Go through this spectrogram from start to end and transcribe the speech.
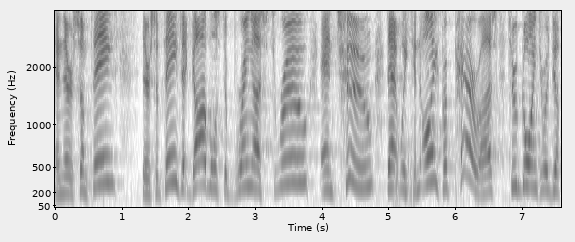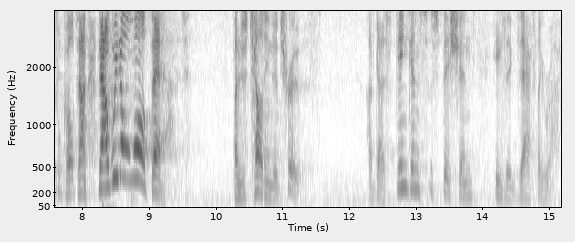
And there are some things, there are some things that God wants to bring us through and to that we can only prepare us through going through a difficult time. Now, we don't want that. But I'm just telling you the truth. I've got a stinking suspicion he's exactly right.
